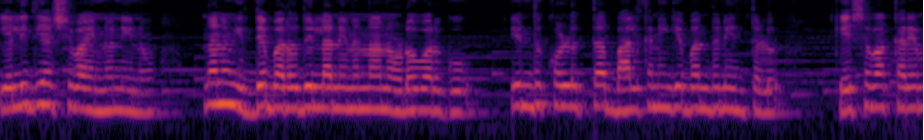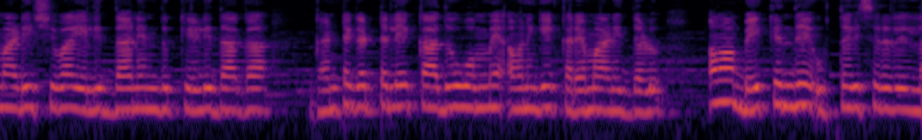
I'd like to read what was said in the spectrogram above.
ಎಲ್ಲಿದೆಯಾ ಶಿವ ಇನ್ನು ನೀನು? ನಾನು ಇದ್ದೇ ಬರೋದಿಲ್ಲ ನಿನ್ನನ್ನು ನೋಡೋವರೆಗೂ, ಎಂದುಕೊಳ್ಳುತ್ತಾ ಬಾಲ್ಕನಿಗೆ ಬಂದು ನಿಂತಳು. ಕೇಶವ ಕರೆ ಮಾಡಿ ಶಿವ ಎಲ್ಲಿದ್ದಾನೆಂದು ಕೇಳಿದಾಗ ಗಂಟೆಗಟ್ಟಲೆ ಕಾದು ಒಮ್ಮೆ ಅವನಿಗೆ ಕರೆ ಮಾಡಿದ್ದಳು. ಅವ ಬೇಕೆಂದೇ ಉತ್ತರಿಸಿರಲಿಲ್ಲ.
